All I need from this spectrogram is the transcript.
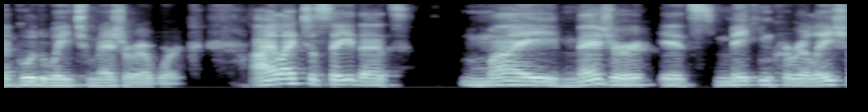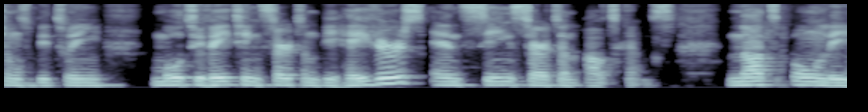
a good way to measure our work. I like to say that my measure it's making correlations between motivating certain behaviors and seeing certain outcomes not only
